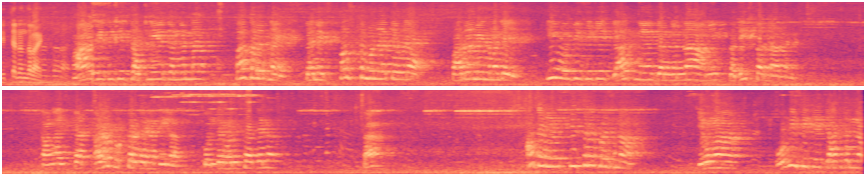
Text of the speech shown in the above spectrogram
नित्यानंद राय. जातीय जनगणना का करत नाही? त्याने स्पष्ट म्हणलं तेवढ्या पार्लमेंटमध्ये की ओबीसीची जातनीय जनगणना आम्ही कधीच करणार नाही. सांगा इतक्या ठळक उत्तर देण्यात दिला कोणत्या भरोशात दिलं का? आता तिसरा प्रश्न. जेव्हा ओबीसीची जातगणना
